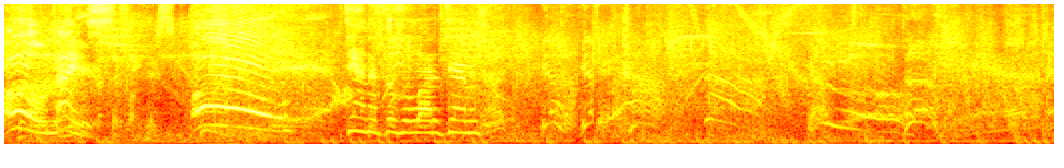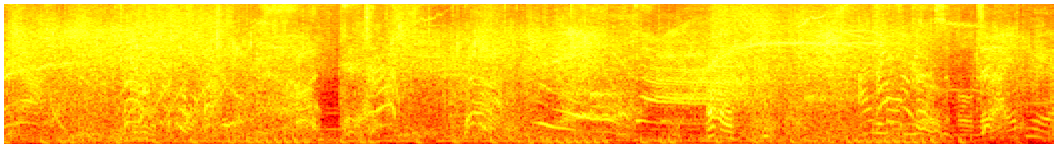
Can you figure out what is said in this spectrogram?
Oh, nice. Oh! Damn, that does a lot of damage. Uh-oh. I'm more merciful than I appear.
